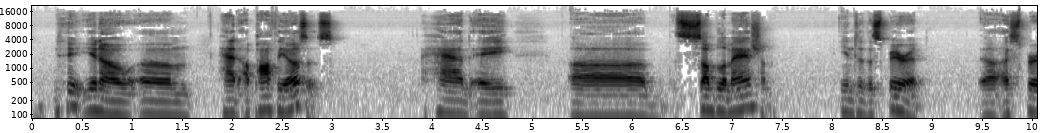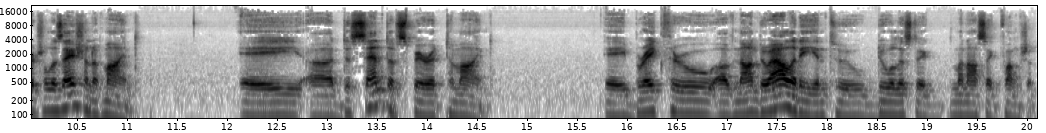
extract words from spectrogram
you know, um, had apotheosis, had a uh, sublimation into the spirit, uh, a spiritualization of mind, a uh, descent of spirit to mind, a breakthrough of non duality into dualistic monastic function.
